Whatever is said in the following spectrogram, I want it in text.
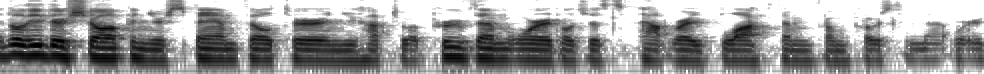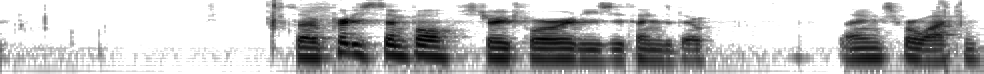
it'll either show up in your spam filter and you have to approve them or it'll just outright block them from posting that word. So pretty simple, straightforward, easy thing to do. Thanks for watching.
